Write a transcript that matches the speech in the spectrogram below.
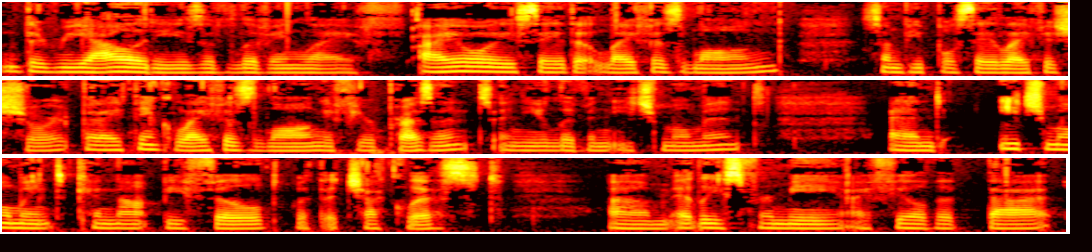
the realities of living life. I always say that life is long. Some people say life is short, but I think life is long if you're present and you live in each moment and each moment cannot be filled with a checklist. Um, at least for me, I feel that, that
